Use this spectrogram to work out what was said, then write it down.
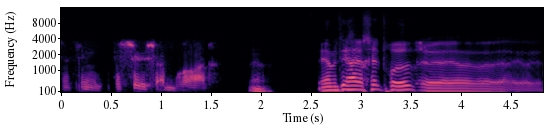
sådan en forsøgsapparat. Ja. Jamen, det har jeg selv prøvet. Øh, øh,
